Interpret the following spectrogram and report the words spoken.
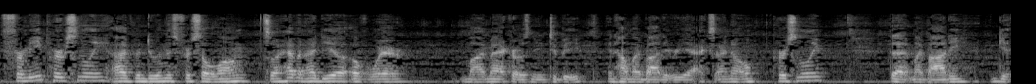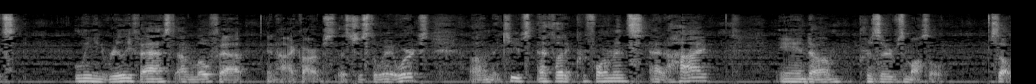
For me personally, I've been doing this for so long, so I have an idea of where my macros need to be and how my body reacts. I know personally that my body gets lean really fast on low fat and high carbs. That's just the way it works. Um, it keeps athletic performance at a high and um, preserves muscle. So,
